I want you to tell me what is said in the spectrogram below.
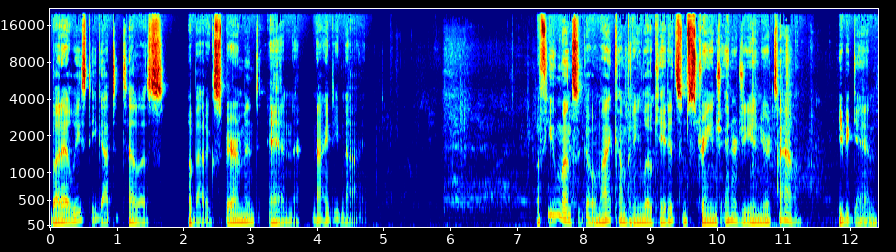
but at least he got to tell us about Experiment N99. A few months ago, my company located some strange energy in your town. he began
